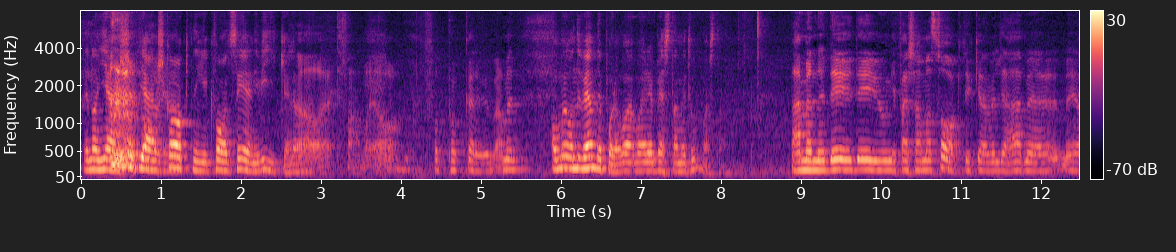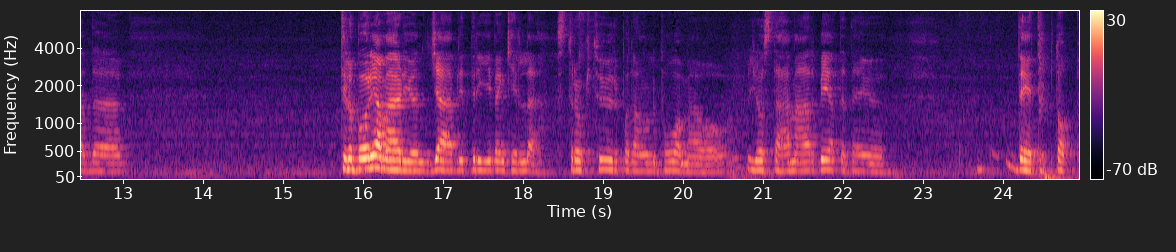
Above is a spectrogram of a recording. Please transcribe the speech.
Det är någon hjärn, hjärnskakning i kvalserien i Vik eller? Ja, jag vet fan vad jag har fått puckar i huvudet. Men... Om, om du vänder på det, vad, vad är det bästa med Thomas då? Nej men det, det, är ju ungefär samma sak tycker jag väl det här med, med eh, till att börja med är det ju en jävligt driven kille. Struktur på det han håller på med och just det här med arbetet är ju... Det är tipptopp.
